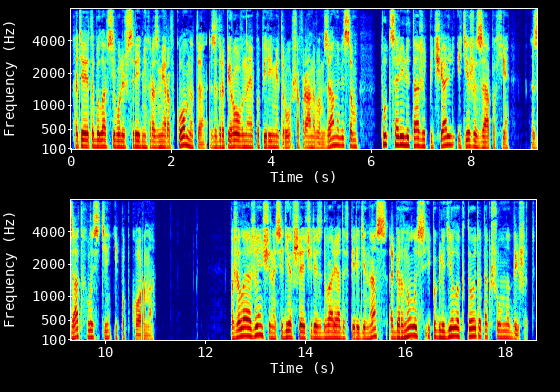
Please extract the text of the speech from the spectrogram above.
Хотя это была всего лишь средних размеров комната, задрапированная по периметру шафрановым занавесом, тут царили та же печаль и те же запахи, затхлости и попкорна. Пожилая женщина, сидевшая через два ряда впереди нас, обернулась и поглядела, кто это так шумно дышит.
